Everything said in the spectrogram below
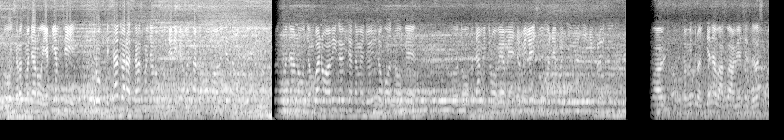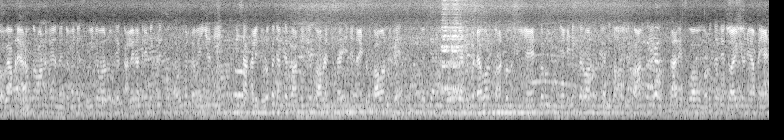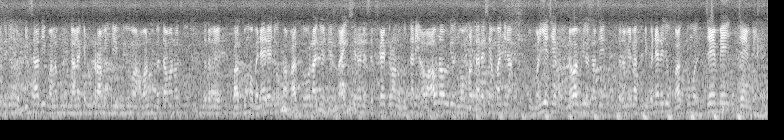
તો સરસ મજાનું એપીએમસી ગ્રુપ ડીસા દ્વારા સરસ મજાનું ભોજનની વ્યવસ્થા કરવામાં આવી છે. તમે જોઈ શકો સરસ મજાનું જમવાનું આવી ગયું છે. તમે જોઈ શકો છો કે તો- બધા મિત્રો હવે અમે જમી લઈશું અને પછી નીકળીશું. તો મિત્રો, અત્યારના વાગવા આવ્યા છે દસ, તો હવે આપણે આરામ કરવાનો છે અને જમીને સૂઈ જવાનું છે. કાલે રાત્રે નીકળીશું ઓલમોસ્ટ હવે અહીંયાથી દિશા ખાલી થોડોક જ અંદર બાકી છે તો આપણે દિશાજીને નાઇટ રોકાવાનું છે. અત્યારે હું છું બનાવવાનું, તો આટલો વીડિયો અહીંયા એડ કરું છું, એડિટિંગ કરવાનું છે. હજી ઘણું બધું કામ છે. કાલે સુવામાં મોડું થશે તો આ વિડીયોને આપણે એન્ડ કરીએ છીએ. દિશાથી પાલનપુર કાલે કેટલું ટ્રાફિક છે એ આવવાનું, બતાવવાનો છું. તો તમે ભાગ ટુમાં બનાવી રહેજો. આ ભાગ તો લાગ્યો છે લાઇક શેર અને સબસ્ક્રાઈબ કરવાનું ભૂલતા નહીં. આવા આવનારા વીડિયો જોવા મળતા રહેશે અંબાજીના. તો મળીએ છીએ નવા વીડિયો સાથે. તો તમે એટલા સુધી બન્યા રહેજો. ભાગ ટુમાં જય મે જય મે.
